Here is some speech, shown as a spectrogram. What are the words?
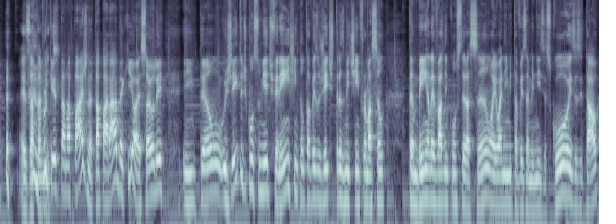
Exatamente. Porque tá na página, tá parado aqui, ó. É só eu ler. Então, o jeito de consumir é diferente, então talvez o jeito de transmitir a informação também é levado em consideração, aí o anime talvez amenize as coisas e tal,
